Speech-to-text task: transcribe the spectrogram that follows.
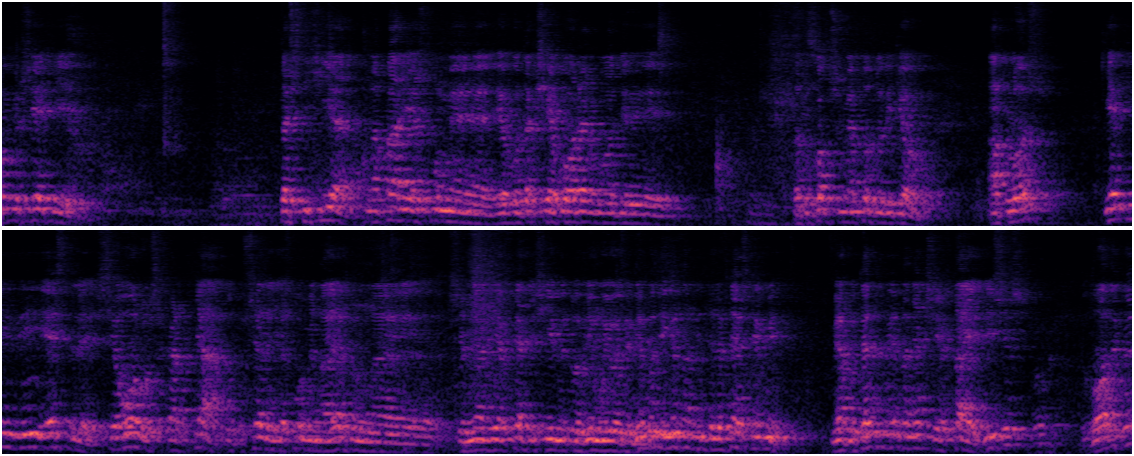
όποιο έχει τα στοιχεία να πάρει, ας πούμε, εργοταξιακό ρεύμα, ότι θα του κόψουμε αυτό το δικαίωμα. Απλώς και επειδή έστειλε σε όλους χαρτιά που τους έλεγε ας πούμε, να έρθουν ε, σε μια διευθέτηση με το Δήμο ή οτιδήποτε, ήρθαν την τελευταία στιγμή. Με αποτέλεσμα ήρθαν 6-7 αιτήσεις, 12,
